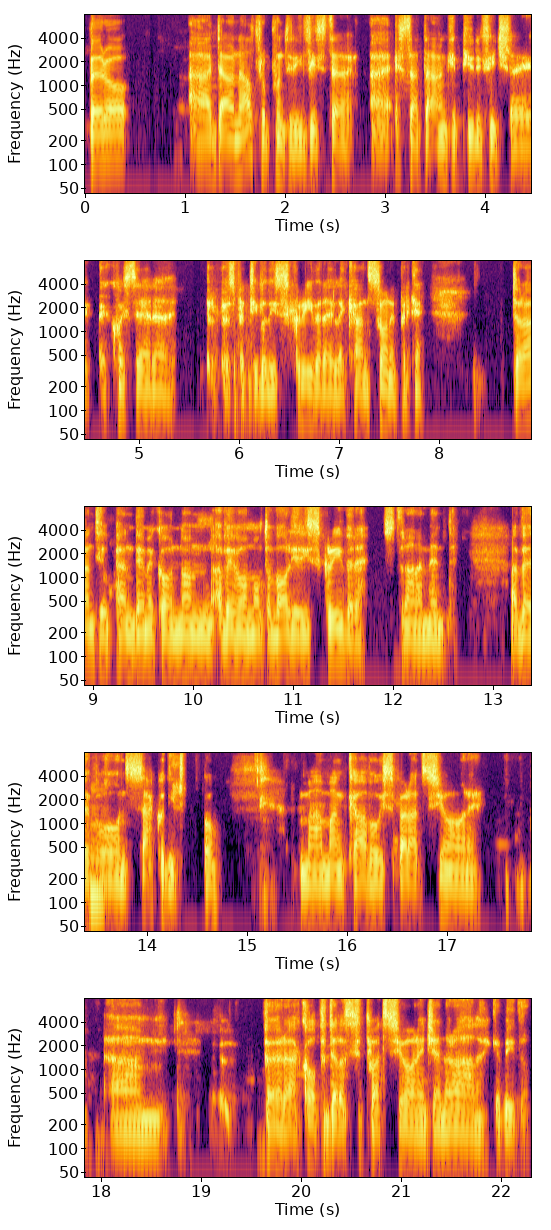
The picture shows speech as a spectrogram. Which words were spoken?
però uh, da un altro punto di vista uh, è stato anche più difficile e questa era la prospettiva di scrivere le canzoni perché durante il pandemico non avevo molto voglia di scrivere, stranamente. Avevo mm. un sacco di tempo, ma mancavo ispirazione. Um, per colpa della situazione generale, capito?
